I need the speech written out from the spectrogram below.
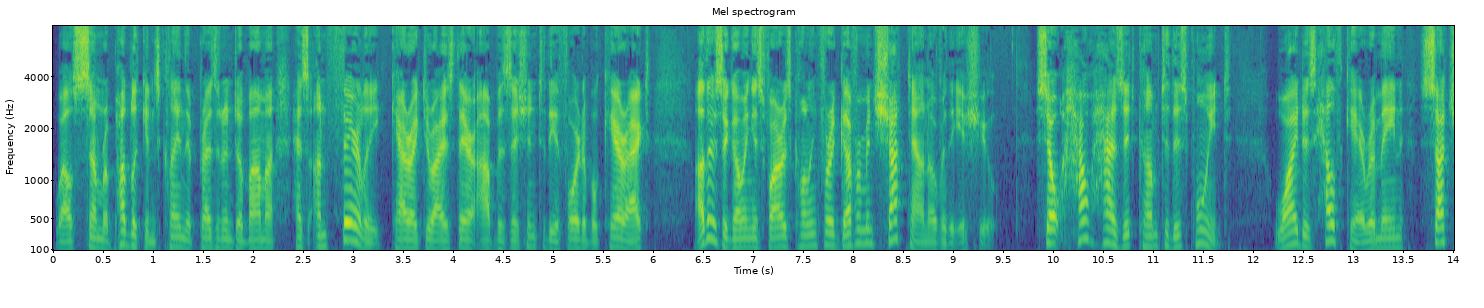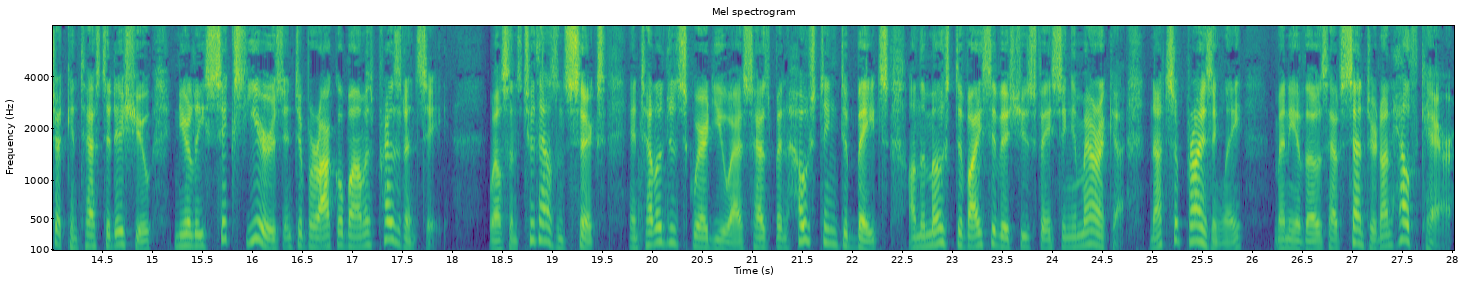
While some Republicans claim that President Obama has unfairly characterized their opposition to the Affordable Care Act, others are going as far as calling for a government shutdown over the issue. So, how has it come to this point? Why does health care remain such a contested issue nearly six years into Barack Obama's presidency? Well, since 2006, Intelligence Squared US has been hosting debates on the most divisive issues facing America. Not surprisingly, many of those have centered on health care.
